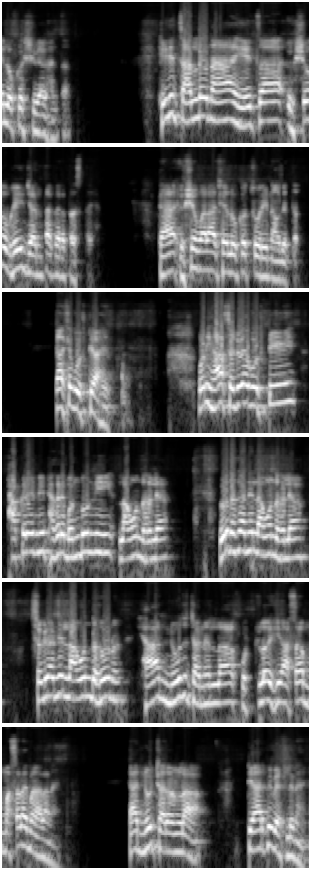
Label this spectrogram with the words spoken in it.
हे लोक शिव्या घालतात. हे जे चाललंय ना याचा हिशोब ही जनता करत असते. त्या हिशोबाला असे लोक चोरी नाव देतात. त्या अशा गोष्टी आहेत. पण ह्या सगळ्या गोष्टी ठाकरेंनी ठाकरे बंधूंनी लावून धरल्या विरोधकांनी लावून धरल्या सगळ्यांनी लावून धरून ह्या न्यूज चॅनलला कुठलंही असा मसाला मिळाला नाही. ह्या न्यूज चॅनलला टी आर पी भेटले नाही.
